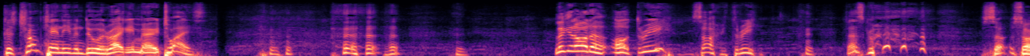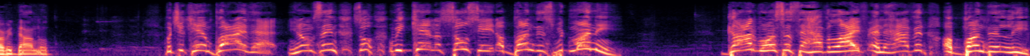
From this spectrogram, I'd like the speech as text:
because Trump can't even do it, right? He married twice. Look at all the oh three. Sorry, three. That's great. so, sorry, Donald. But you can't buy that. You know what I'm saying? So we can't associate abundance with money. God wants us to have life and have it abundantly.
